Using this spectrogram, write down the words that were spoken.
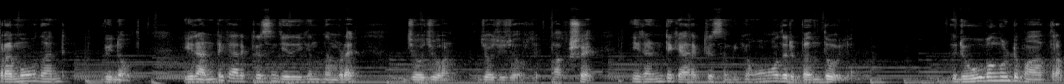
പ്രമോദ് ആൻഡ് വിനോദ്. ഈ രണ്ട് ക്യാരക്ടേഴ്സും ചെയ്തിരിക്കുന്നത് നമ്മുടെ ജോജു ആണ് ജോജു ജോർജ്. പക്ഷേ ഈ രണ്ട് ക്യാരക്ടേഴ്സും യാതൊരു ബന്ധവുമില്ല. രൂപം കൊണ്ട് മാത്രം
